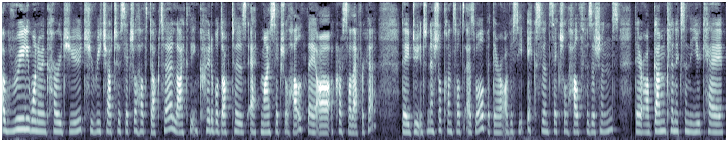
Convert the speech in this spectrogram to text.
I really want to encourage you to reach out to a sexual health doctor like the incredible doctors at My Sexual Health. They are across South Africa. They do international consults as well, but there are obviously excellent sexual health physicians. There are gum clinics in the UK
